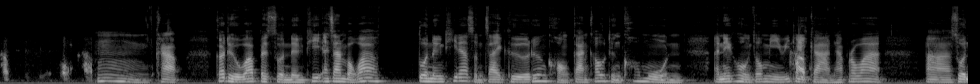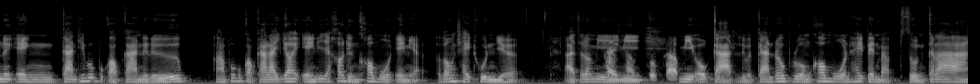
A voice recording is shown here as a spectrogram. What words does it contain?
ครับของครับ อืมครับ ก็ถือว่าเป็นส่วนหนึ่งที่อาจารย์บอกว่าตัวหนึ่งที่น่าสนใจคือเรื่องของการเข้าถึงข้อมูล อันนี้คงต้องมีวิธีการครับ เพราะว่าส่วนหนึ่งเองการที่ผู้ประกอบการหรือผู้ประกอบการรายย่อยเองที่จะเข้าถึงข้อมูลเองเนี่ยต้องใช้ทุนเยอะ อาจจะต้องมีมีมีโอกาสหรือการรวบรวมข้อมูลให้เป็นแบบศูนย์กลาง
